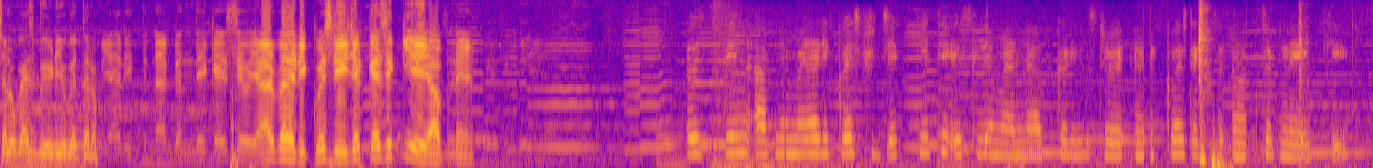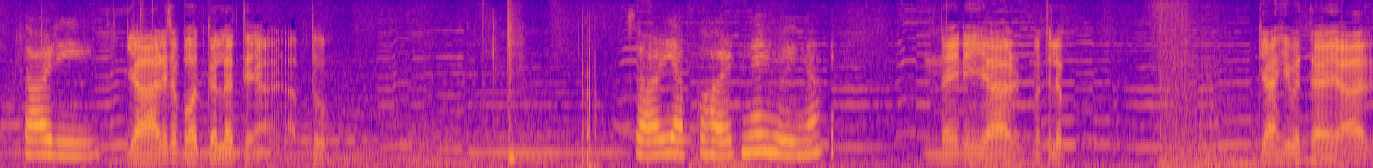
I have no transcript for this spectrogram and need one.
चलो गैस वीडियो के तरफ़। यार, इतना गंदे कैसे हो? यार, मेरा रिक्वेस्ट रिजेक्ट कैसे किए आपने? उस दिन आपने मेरा रिक्वेस्ट रिजेक्ट की थी इसलिए मैंने आपका रिक्वेस्ट एक्सेप्ट नहीं की। सॉरी यार ये तो बहुत गलत है यार अब तो। सॉरी आपको हर्ट नहीं हुई ना? नहीं नहीं यार मतलब क्या ही बताया यार।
